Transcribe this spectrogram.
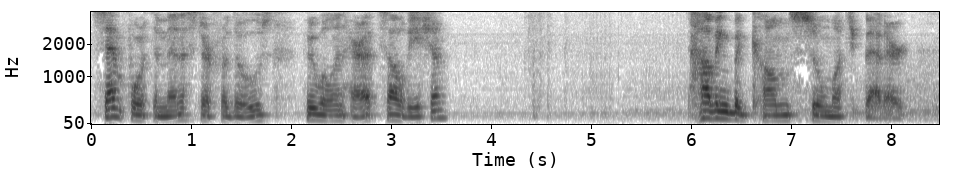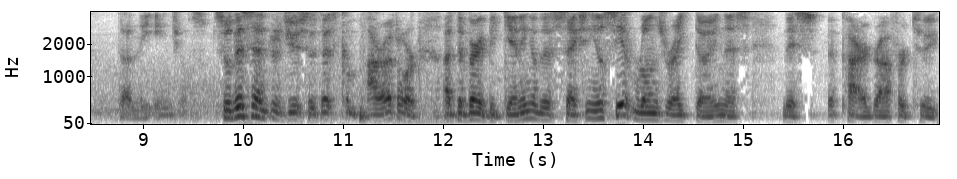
sent forth to minister for those who will inherit salvation? Having become so much better than the angels. So this introduces this comparator at the very beginning of this section. You'll see it runs right down this this paragraph or two.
